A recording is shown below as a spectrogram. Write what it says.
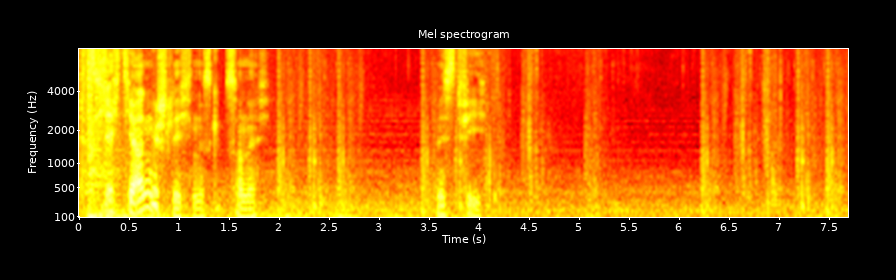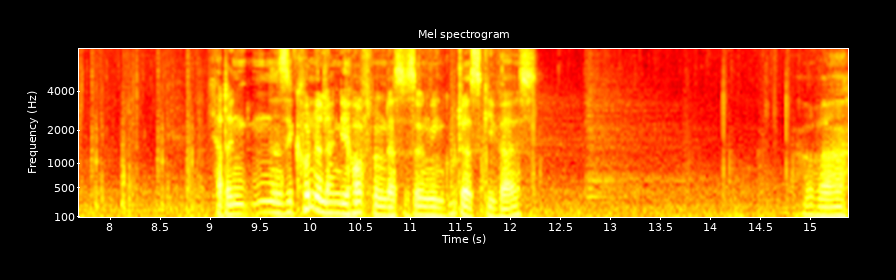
Hat sich echt hier angeschlichen, das gibt's doch nicht. Mistvieh. Ich hatte eine Sekunde lang die Hoffnung, dass es irgendwie ein guter Skiva ist. Aber...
